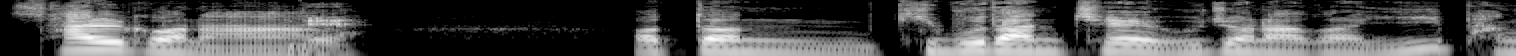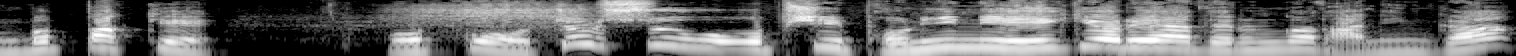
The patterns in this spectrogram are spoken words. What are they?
살거나 네. 어떤 기부단체에 의존하거나 이 방법밖에 없고 어쩔 수 없이 본인이 해결해야 되는 것 아닌가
